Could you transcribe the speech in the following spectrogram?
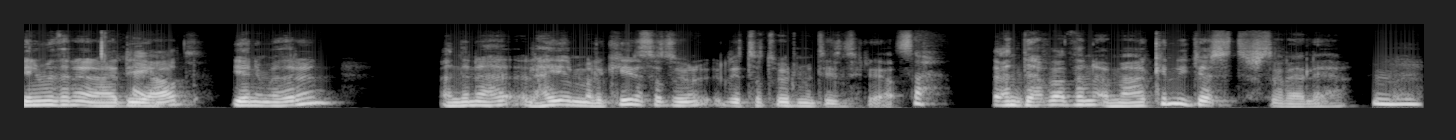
يعني مثلا الرياض يعني مثلا عندنا الهيئة الملكية لتطوير مدينة الرياض. صح. عندها بعض الأماكن اللي جالسة تشتغل عليها. مم.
